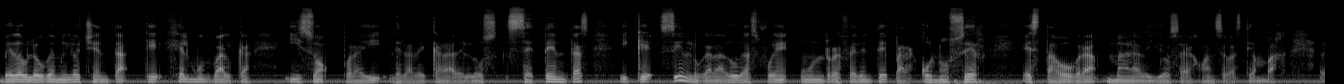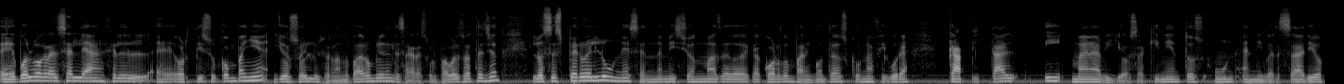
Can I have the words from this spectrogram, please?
BW 1080 que Helmut Balka hizo por ahí de la década de los 70 y que sin lugar a dudas fue un referente para conocer esta obra maravillosa de Juan Sebastián Bach. Eh, vuelvo a agradecerle a Ángel eh, Ortiz su compañía. Yo soy Luis Fernando Padrón Briones, les agradezco el favor de su atención. Los espero el lunes en una emisión más de Dodeca Cordon para encontrarnos con una figura capital y maravillosa. 501 aniversario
